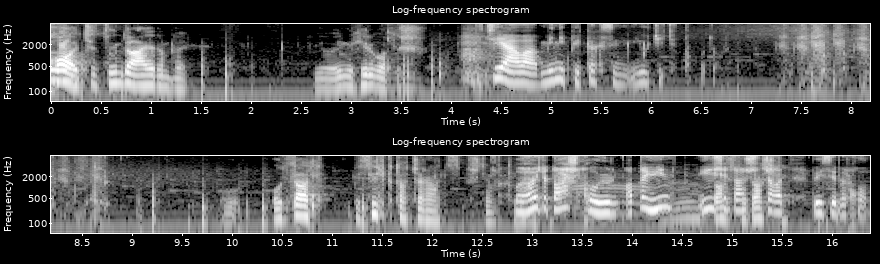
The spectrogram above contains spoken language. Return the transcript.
Хоо чи зөндөө айрон бай. Йоо энэ хэрэг болно шүү. Чи аваа миний пикаксын юу ч хийж чадахгүй зүгээр. Өглөөл би силк тоочоор авчихсан биш юм Ой хоёул доошлох уу ер нь? Одоо энд ийшээ доошлож жагаад бэсээ барих уу?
